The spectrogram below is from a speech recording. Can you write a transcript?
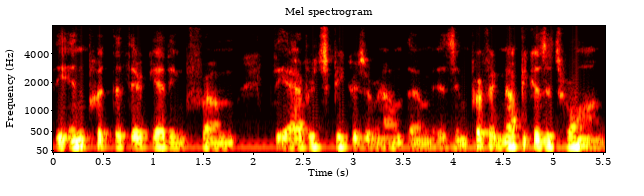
The input that they're getting from the average speakers around them is imperfect, not because it's wrong,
